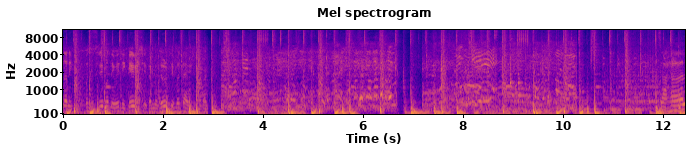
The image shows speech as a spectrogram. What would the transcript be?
વાંધો પછી શ્રીમતની વિધિ કેવી છે તમને જરૂરથી બતાવીશું સાહલ,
